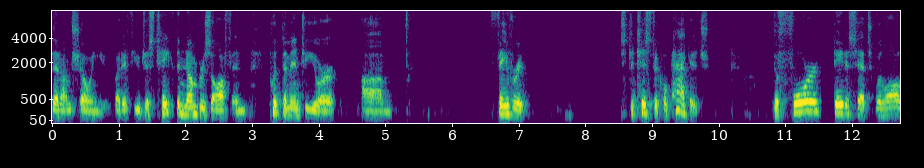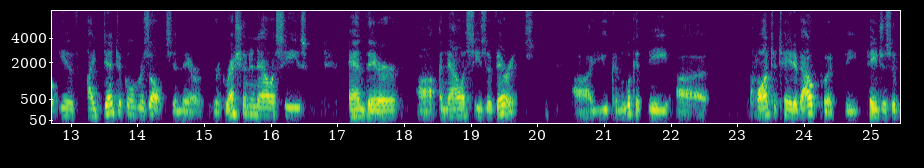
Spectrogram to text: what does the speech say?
that I'm showing you, but if you just take the numbers off and put them into your um, favorite statistical package, the four data sets will all give identical results in their regression analyses and their uh, analyses of variance. Uh, you can look at the uh, quantitative output, the pages of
